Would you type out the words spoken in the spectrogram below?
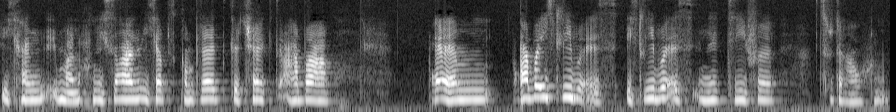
Ich kann immer noch nicht sagen, ich habe es komplett gecheckt, aber, ähm, aber ich liebe es. Ich liebe es, in die Tiefe zu tauchen.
